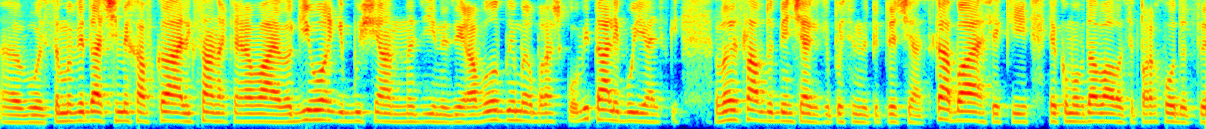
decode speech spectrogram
Е, Ось, самовіддачі Міхавка, Олександр Караваєва, Георгій Бущан надійно зіграв, Володимир Брашко, Віталій Буяльський, Владислав Дубінчак, який постійно підключався, Кабаєв, який, якому вдавалося проходити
